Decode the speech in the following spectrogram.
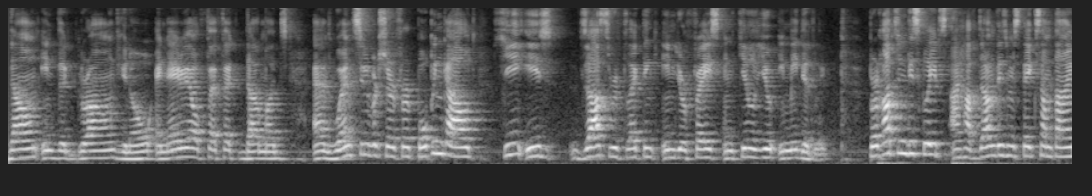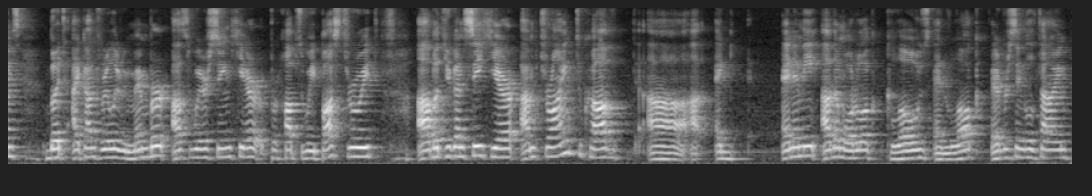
down in the ground, you know, an area of effect damage. And when Silver Surfer popping out, he is just reflecting in your face and kill you immediately. Perhaps in these clips I have done this mistake sometimes, but I can't really remember as we're seeing here. Perhaps we passed through it. Uh, but you can see here, I'm trying to have uh, enemy Adam Warlock close and lock every single time.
